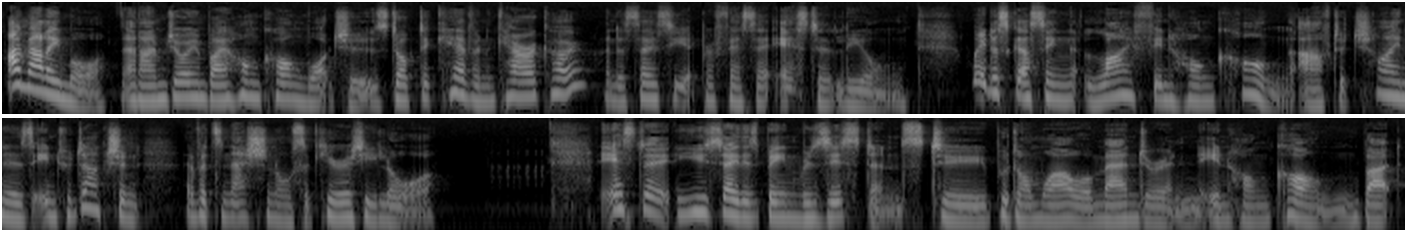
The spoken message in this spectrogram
I'm Ali Moore, and I'm joined by Hong Kong watchers Dr. Kevin Carrico and Associate Professor Esther Leung. We're discussing life in Hong Kong after China's introduction of its national security law. Esther, you say there's been resistance to Putonghua or Mandarin in Hong Kong, but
